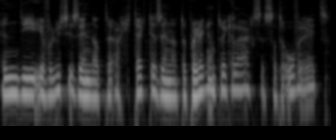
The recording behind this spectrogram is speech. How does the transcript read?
in die evolutie? Zijn dat de architecten, zijn dat de projectontwikkelaars, is dat de overheid?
